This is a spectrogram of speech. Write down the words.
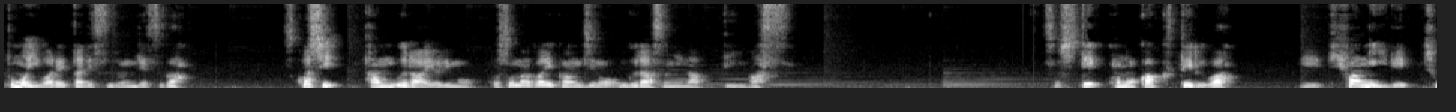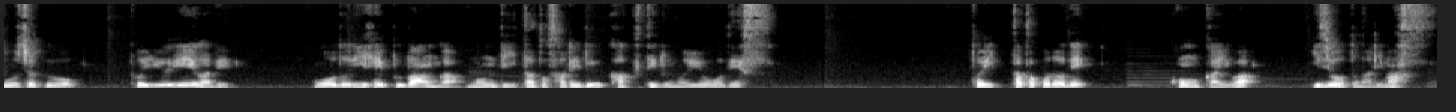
とも言われたりするんですが、少しタンブラーよりも細長い感じのグラスになっています。そしてこのカクテルは、え、ティファニーで朝食をという映画でオードリー・ヘップバーンが飲んでいたとされるカクテルのようです。といったところで、今回は以上となります。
